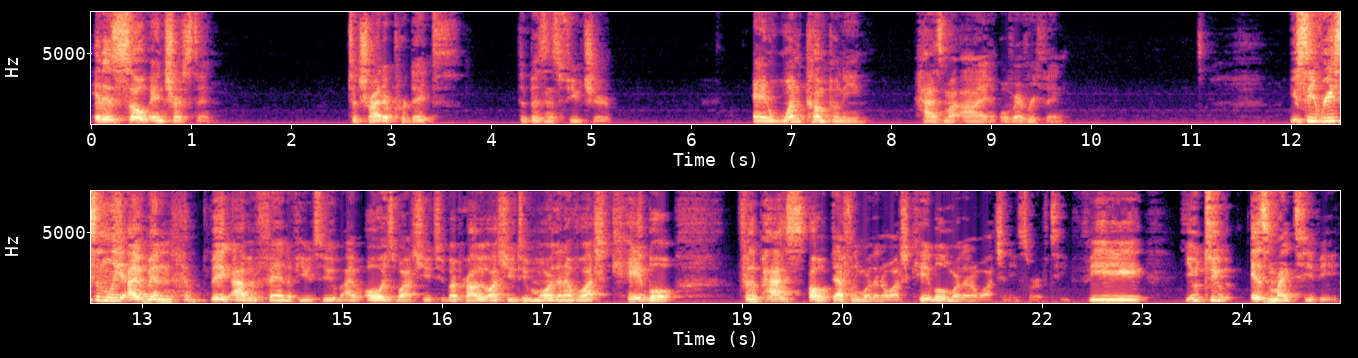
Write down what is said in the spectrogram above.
It is so interesting to try to predict the business future. And one company has my eye over everything. You see, recently I've been a big avid fan of YouTube. I've always watched YouTube. I probably watch YouTube more than I've watched cable for the past, oh, definitely more than I watch cable, more than I watch any sort of TV. YouTube is my TV.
